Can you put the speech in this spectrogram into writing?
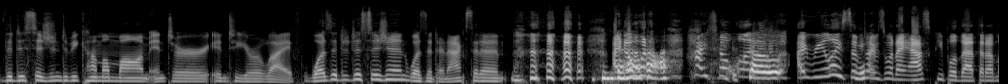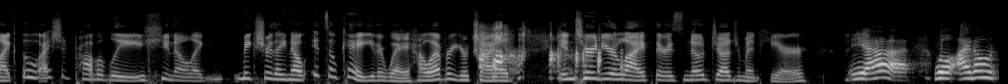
the decision to become a mom enter into your life? Was it a decision? Was it an accident? I don't want. I don't want. So- I realize sometimes when I ask people that, that I'm like, oh, I should probably, you know, like make sure they know it's okay either way. However, your child entered your life, there is no judgment here. Yeah. Well, I don't.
